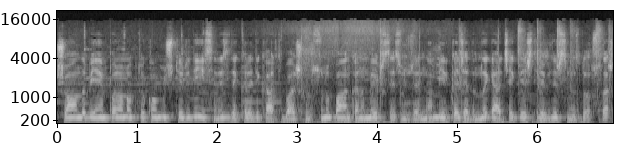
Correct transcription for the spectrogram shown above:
Şu anda bir Empara.com müşteri değilseniz de kredi kartı başvurusunu bankanın web sitesi üzerinden birkaç adımda gerçekleştirebilirsiniz dostlar.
